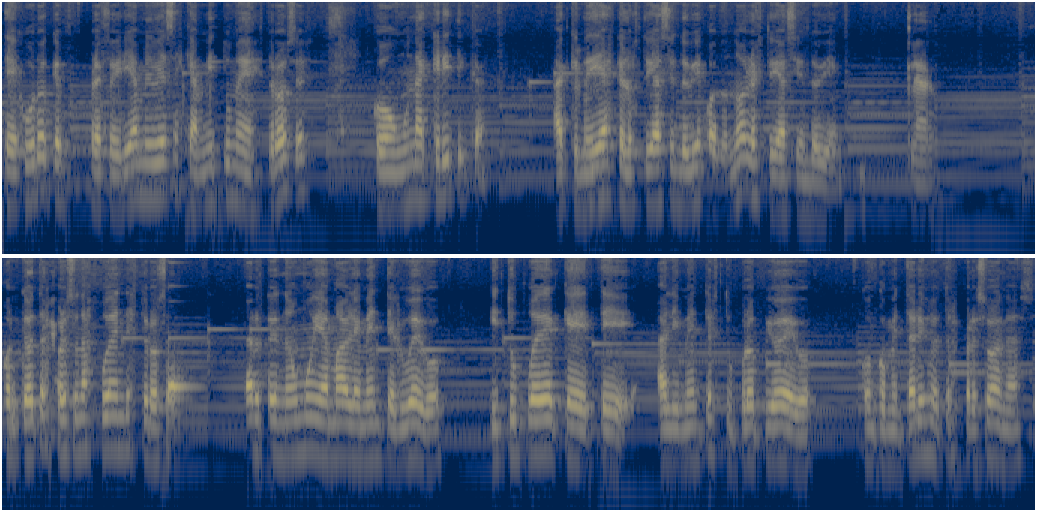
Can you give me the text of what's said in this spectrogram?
te juro que preferiría mil veces que a mí tú me destroces con una crítica a que me digas que lo estoy haciendo bien cuando no lo estoy haciendo bien. Claro. Porque otras personas pueden destrozarte no muy amablemente luego y tú puede que te alimentes tu propio ego con comentarios de otras personas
